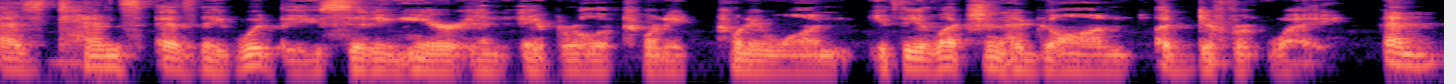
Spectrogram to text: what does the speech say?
as tense as they would be sitting here in April of 2021 if the election had gone a different way. And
